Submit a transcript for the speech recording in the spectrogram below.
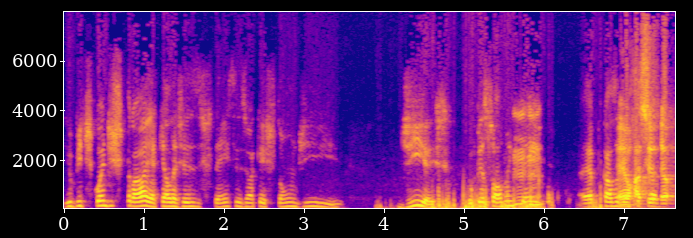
E o Bitcoin destrói aquelas resistências em uma questão de dias. O pessoal não entende. Uhum. É por causa é, o raciocínio,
